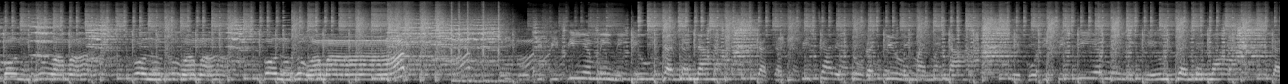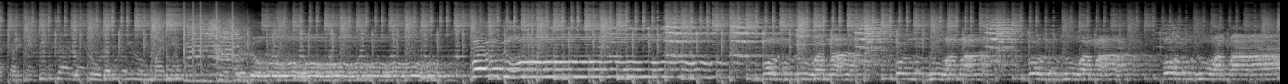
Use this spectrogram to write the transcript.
বন্ধু আমার বন্ধু আমার বন্ধু আমার। মানি মানে বন্ধু আমার বন্ধু আমার। বন্ধু আমার বন্ধু আমার।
